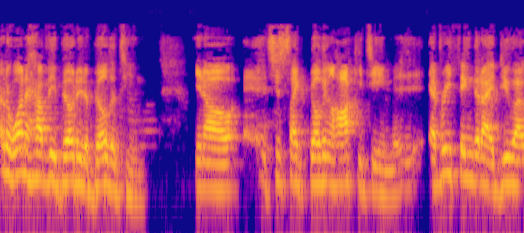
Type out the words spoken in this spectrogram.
I don't want to have the ability to build a team. You know, it's just like building a hockey team. Everything that I do, I,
